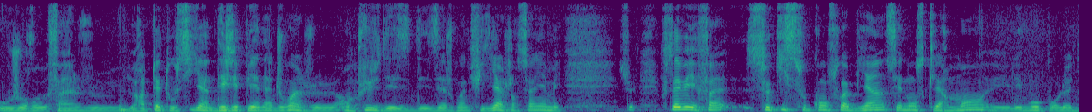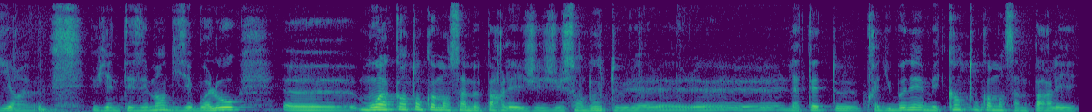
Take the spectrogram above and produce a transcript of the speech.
il y aura peut-être aussi un DGPN adjoint, en plus des, adjoints de filière, j'en sais rien, mais vous savez, ce qui se conçoit bien s'énonce clairement, et les mots pour le dire euh, viennent aisément, disait Boileau. Euh, moi, quand on commence à me parler, j'ai sans doute la tête près du bonnet, mais quand on commence à me parler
